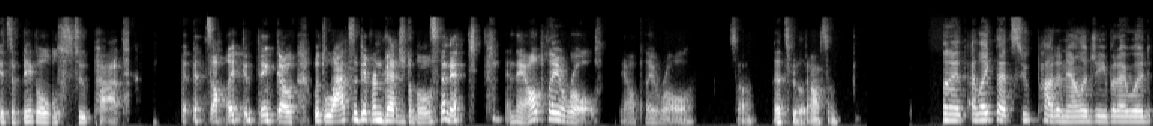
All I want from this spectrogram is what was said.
it's a big old soup pot. That's all I can think of with lots of different vegetables in it. And they all play a role. They all play a role. So that's really awesome. And I, I like that soup pot analogy, but I would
